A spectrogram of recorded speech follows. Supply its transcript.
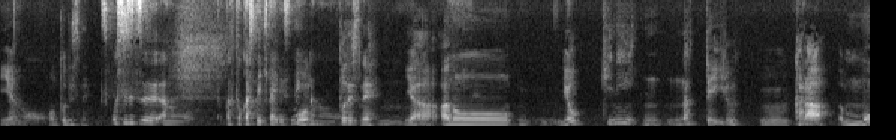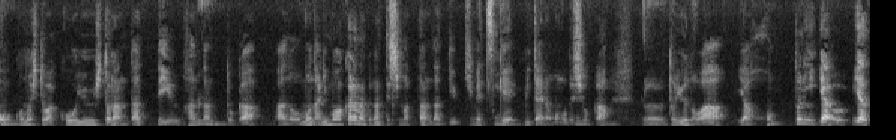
いやあの本当ですね。少しずつあのとか溶かしていきたいですね。本当ですね。うんいや、あのー病気にんなっているうから、もうこの人はこういう人なんだっていう判断とか、あの、もう何もわからなくなってしまったんだっていう決めつけみたいなものでしょうか。うんというのは、いや、本当に、いや、ういや、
